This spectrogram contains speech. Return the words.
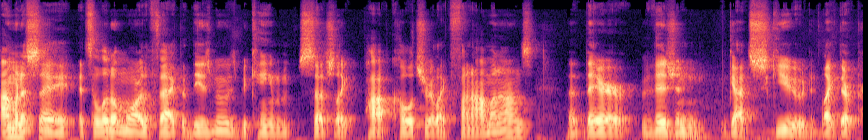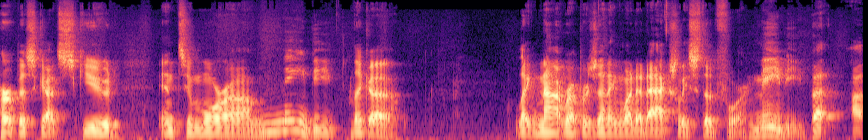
I'm gonna say it's a little more the fact that these movies became such like pop culture like phenomenons that their vision got skewed, like their purpose got skewed into more um Maybe, like a like not representing what it actually stood for. maybe, but uh,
